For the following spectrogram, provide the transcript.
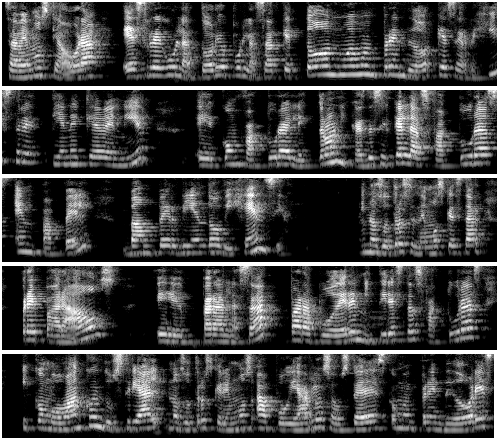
Sabemos que ahora es regulatorio por la SAT que todo nuevo emprendedor que se registre tiene que venir eh, con factura electrónica, es decir, que las facturas en papel van perdiendo vigencia. Y nosotros tenemos que estar preparados eh, para la SAT para poder emitir estas facturas. Y como banco industrial nosotros queremos apoyarlos a ustedes como emprendedores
